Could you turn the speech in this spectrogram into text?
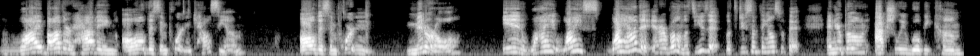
why bother having all this important calcium, all this important mineral in, why, why, why have it in our bone? Let's use it. Let's do something else with it. And your bone actually will become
